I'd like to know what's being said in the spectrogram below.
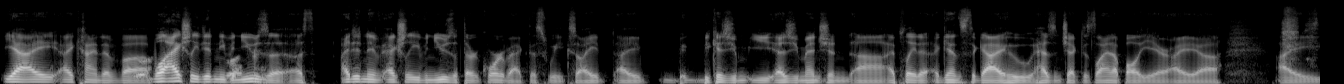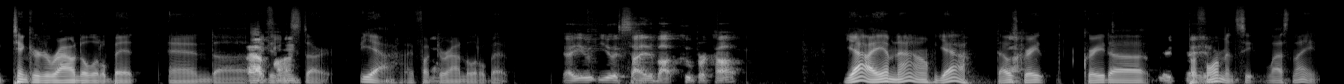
Yeah, I I kind of uh, well, I actually didn't even use a, a I didn't actually even use a third quarterback this week. So I I because you, you as you mentioned, uh, I played against the guy who hasn't checked his lineup all year. I uh, I tinkered around a little bit and uh, I didn't fun. start. Yeah, I fucked around a little bit. Yeah, you you excited about Cooper Kupp? Yeah, I am now. Yeah, that was Wow. great. great uh Great performance last night.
